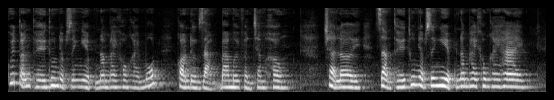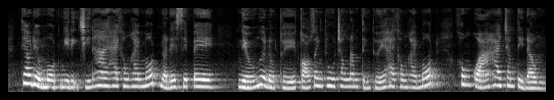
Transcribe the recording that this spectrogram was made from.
Quyết toán thuế thu nhập doanh nghiệp năm 2021 còn được giảm 30% không? Trả lời, giảm thuế thu nhập doanh nghiệp năm 2022. Theo Điều 1 Nghị định 92-2021 NDCP, nếu người nộp thuế có doanh thu trong năm tính thuế 2021 không quá 200 tỷ đồng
